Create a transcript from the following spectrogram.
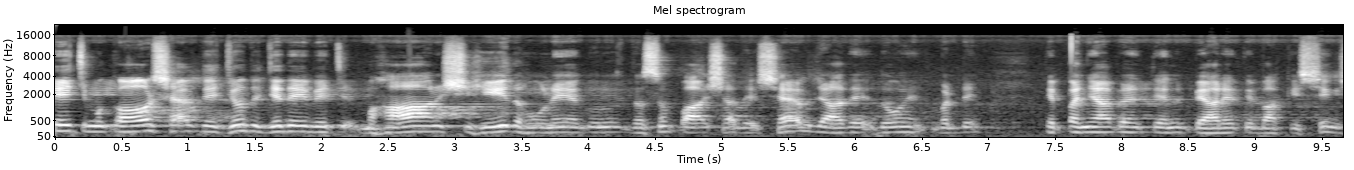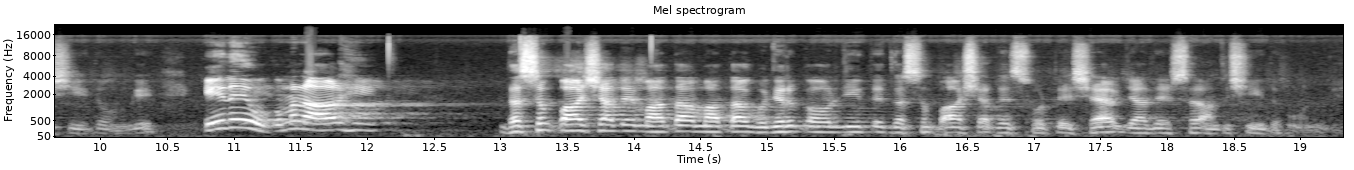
ਇਹ ਚਮਕੌਰ ਸਾਹਿਬ ਦੇ ਯੁੱਧ, ਜਿਹਦੇ ਵਿੱਚ ਮਹਾਨ ਸ਼ਹੀਦ ਹੋਣੇ ਆ, ਗੁਰੂ ਦਸਮ ਪਾਤਸ਼ਾਹ ਦੇ ਸਾਹਿਬਜ਼ਾਦੇ ਦੋਵੇਂ ਵੱਡੇ ਤੇ ਪੰਜਾਂ ਪਿ- ਤਿੰਨ ਪਿਆਰੇ ਤੇ ਬਾਕੀ ਸਿੰਘ ਸ਼ਹੀਦ ਹੋਣਗੇ। ਇਹਦੇ ਹੁਕਮ ਨਾਲ ਹੀ ਦਸਮ ਪਾਤਸ਼ਾਹ ਦੇ ਮਾਤਾ ਮਾਤਾ ਗੁਜਰ ਕੌਰ ਜੀ ਤੇ ਦਸਮ ਪਾਤਸ਼ਾਹ ਦੇ ਛੋਟੇ ਸਾਹਿਬਜ਼ਾਦੇ ਸਰਹੰਦ ਸ਼ਹੀਦ ਹੋਣਗੇ।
